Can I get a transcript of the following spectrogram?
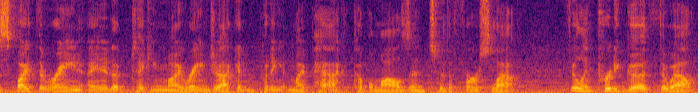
Despite the rain, I ended up taking my rain jacket and putting it in my pack a couple miles into the first lap, feeling pretty good throughout.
